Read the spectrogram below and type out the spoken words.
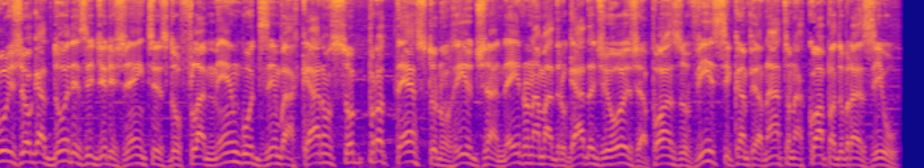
Os jogadores e dirigentes do Flamengo desembarcaram sob protesto no Rio de Janeiro na madrugada de hoje, após o vice-campeonato na Copa do Brasil.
